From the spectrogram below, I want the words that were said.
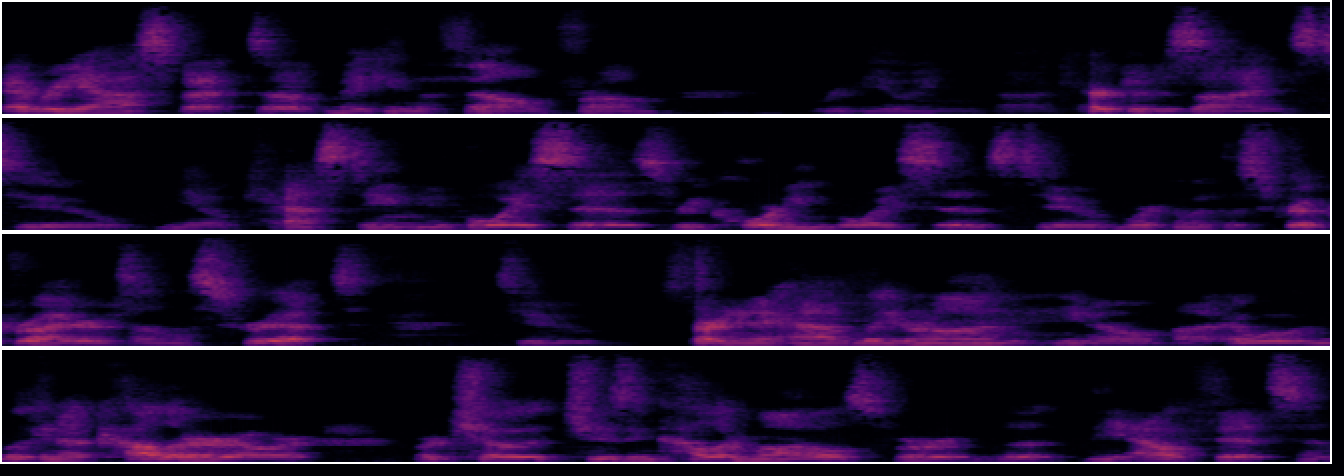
every aspect of making the film, from reviewing character designs to you know casting new voices, recording voices, to working with the script writers on the script, to starting to have later on you know uh, looking at color or or cho- choosing color models for the, the outfits and,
